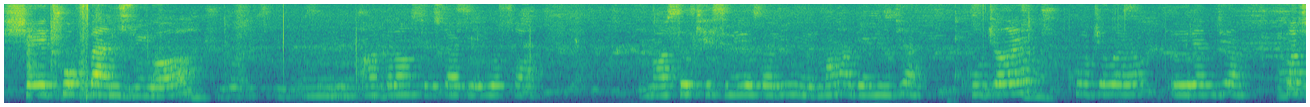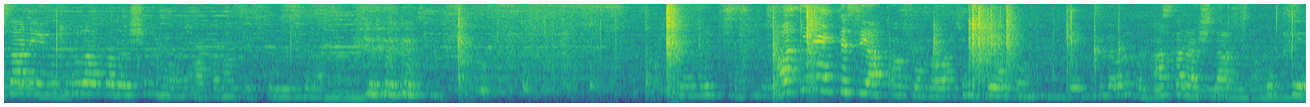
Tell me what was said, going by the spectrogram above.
Şeye çok benziyor. Hmm, arkadan sesler geliyorsa nasıl kesiliyorsa bilmiyorum ama deneyeceğim. Kurcalayarak, kurcalayarak öğreneceğim. Kaç tane YouTuber arkadaşım var. Arkadan ses. Evet. Hangi renkte siyahtan sonra bakayım bordo. Arkadaşlar bu kır,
